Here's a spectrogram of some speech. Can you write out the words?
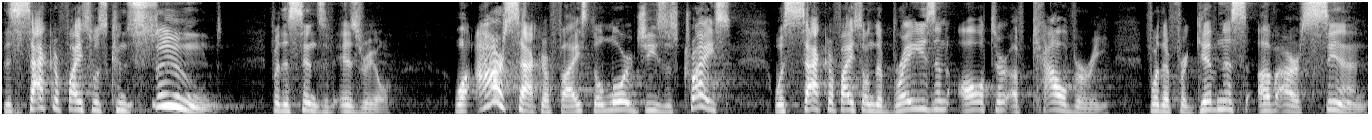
the sacrifice was consumed for the sins of Israel. Well, our sacrifice, the Lord Jesus Christ, was sacrificed on the brazen altar of Calvary for the forgiveness of our sin,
